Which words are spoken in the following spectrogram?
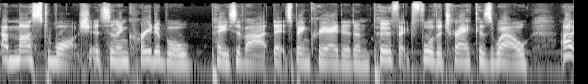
a must watch. It's an incredible piece of art that's been created and perfect for the track as well. Uh,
